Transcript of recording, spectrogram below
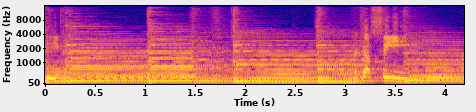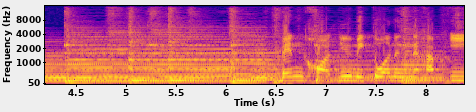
D แล้วก็ C เป็นคอร์ดยืมอีกตัวหนึ่งนะครับ E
